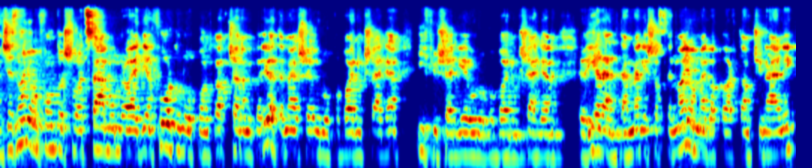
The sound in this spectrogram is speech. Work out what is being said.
és ez nagyon fontos volt számomra egy ilyen fordulópont kapcsán, amikor életem első Európa bajnokságán, ifjúsági Európa bajnokságán jelentem meg, és azt én nagyon meg akartam csinálni,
